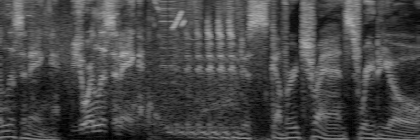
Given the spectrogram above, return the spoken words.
You're listening. You're listening to Discover Trance Radio.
